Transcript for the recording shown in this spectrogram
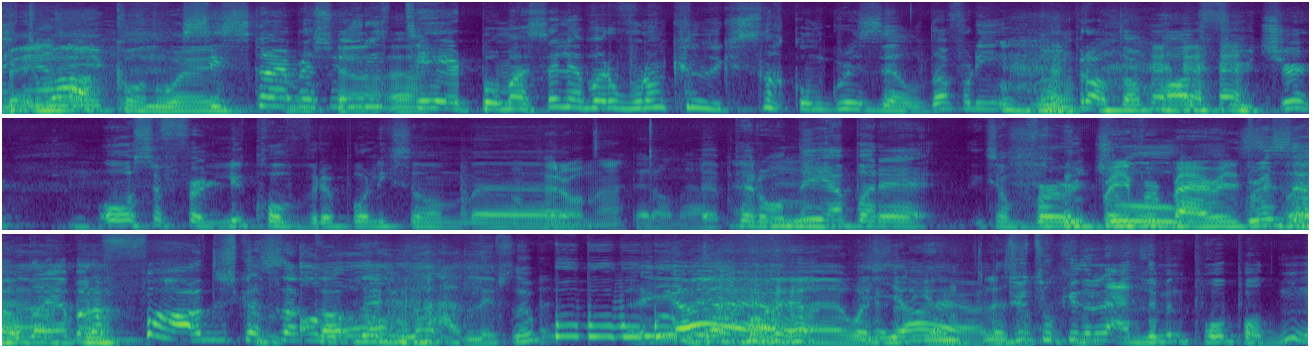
Benny? Conway. Sist gang jeg ble så irritert på meg selv. Jeg bare, Hvordan kunne du ikke snakke om Griselda? Fordi når vi prata om Odd Future, og selvfølgelig coveret på liksom Perone. Peroni, ja. Peroni Jeg bare liksom Virgil. Griselda Jeg bare Faen, du skal snakke om det! alle adlibsene. Ja, ja, ja. Ja, ja. Du tok jo den adliben på poden.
